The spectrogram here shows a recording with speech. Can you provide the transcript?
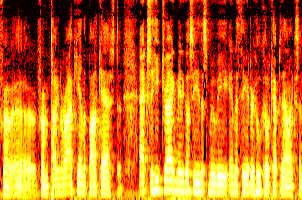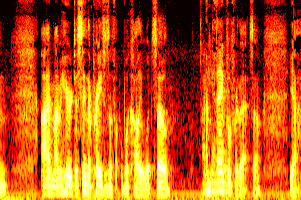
from uh, from talking to Rocky on the podcast. Actually, he dragged me to go see this movie in the theater. Who killed Captain Alex? And I'm I'm here to sing the praises of Wakaliwood. So I'm thankful for that. So yeah,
